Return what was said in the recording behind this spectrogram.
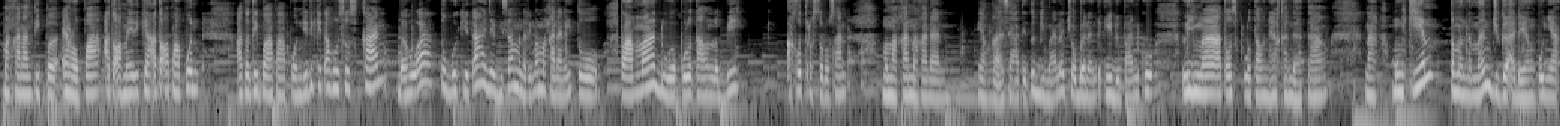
makanan tipe Eropa atau Amerika atau apa pun atau tipe apa pun. Jadi kita khususkan bahwa tubuh kita hanya bisa menerima makanan itu. Selama 20 tahun lebih aku terus-terusan memakan makanan yang gak sehat itu gimana coba nanti kehidupanku 5 atau 10 tahun yang akan datang. Nah, mungkin teman-teman juga ada yang punya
